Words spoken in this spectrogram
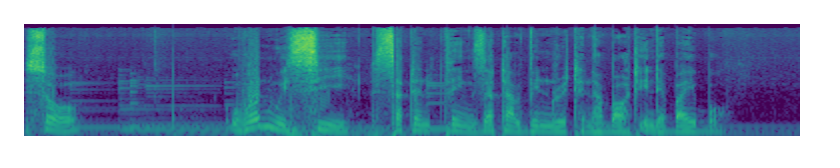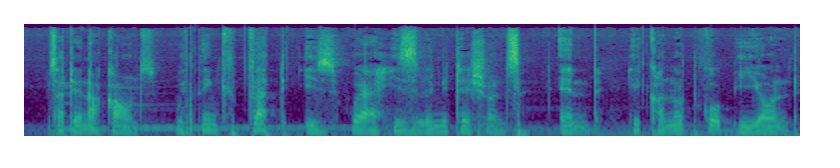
So, when we see certain things that have been written about in the Bible, certain accounts, we think that is where His limitations end. He cannot go beyond.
